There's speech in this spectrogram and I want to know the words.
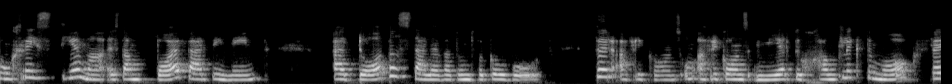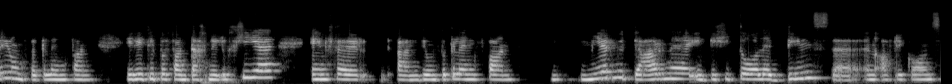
kongres tema is dan baie pertinent 'n datastelle wat ontwikkel word vir Afrikaans om Afrikaans meer toeganklik te maak vir die ontwikkeling van hierdie tipe van tegnologieë en vir um, die ontwikkeling van meer moderne en digitale dienste in Afrikaans.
